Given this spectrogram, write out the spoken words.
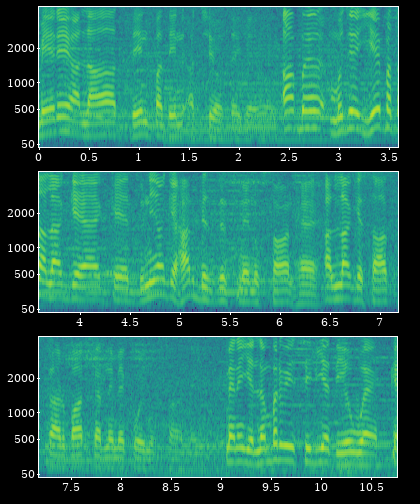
मेरे हालात दिन ब दिन अच्छे होते गए अब मुझे ये पता लग गया है कि दुनिया के हर बिज़नेस में नुकसान है, अल्लाह के साथ कारोबार करने में कोई नुकसान नहीं। मैंने ये नंबर भी इसीलिए दिया हुआ है कि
